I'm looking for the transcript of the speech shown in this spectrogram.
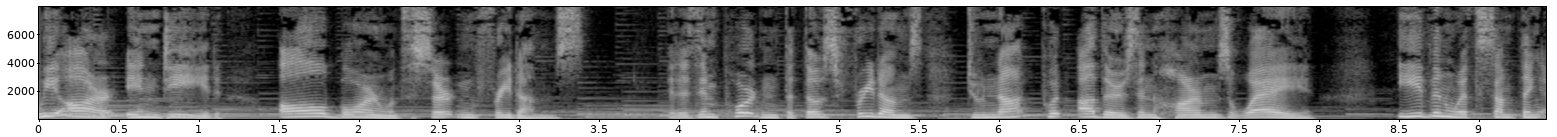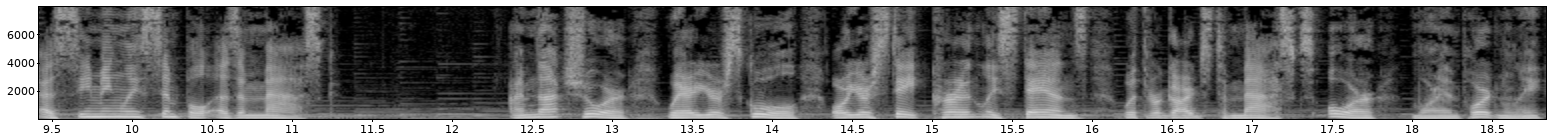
We are indeed all born with certain freedoms. It is important that those freedoms do not put others in harm's way, even with something as seemingly simple as a mask. I'm not sure where your school or your state currently stands with regards to masks or, more importantly,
